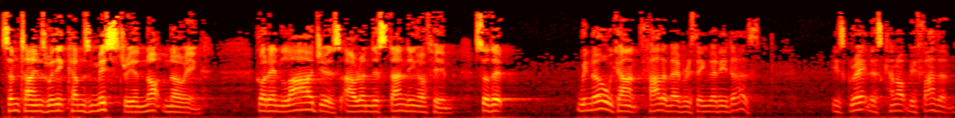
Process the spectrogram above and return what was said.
Sometimes with it comes mystery and not knowing. God enlarges our understanding of him so that we know we can't fathom everything that he does. His greatness cannot be fathomed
